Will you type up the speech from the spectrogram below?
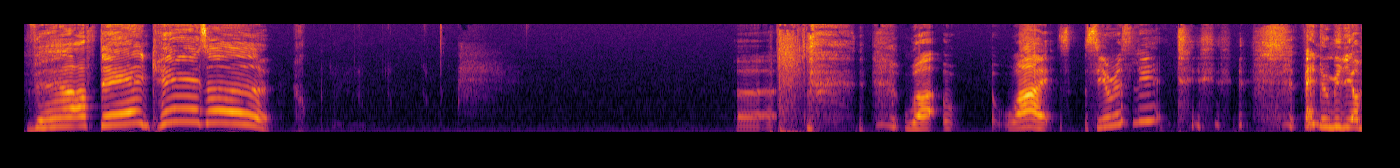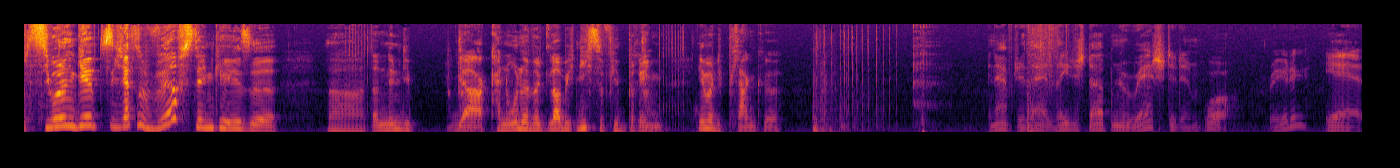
Werf den Käse! Äh. Why? Seriously? Wenn du mir die Optionen gibst, ich dachte, du wirfst den Käse. Ah, dann nimm die. Ja, Kanone wird, glaube ich, nicht so viel bringen. Nehmen wir die Planke. And after that, they just up and arrested him. Whoa, really? Yeah,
